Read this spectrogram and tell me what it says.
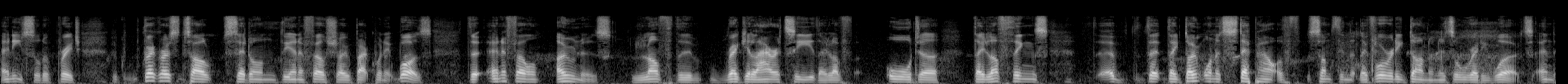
any sort of bridge. Gregg Rosenthal said on the NFL show back when it was that NFL owners love the regularity, they love order, they love things uh, that they don't want to step out of something that they've already done and has already worked. And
